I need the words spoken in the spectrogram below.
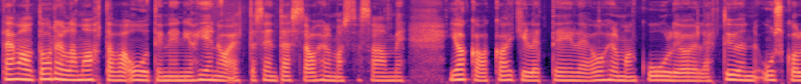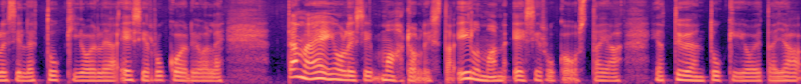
Tämä on todella mahtava uutinen ja hienoa, että sen tässä ohjelmassa saamme jakaa kaikille teille ohjelman kuulijoille, työn uskollisille tukijoille ja esirukoilijoille. Tämä ei olisi mahdollista ilman esirukousta ja, ja työn tukijoita ja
